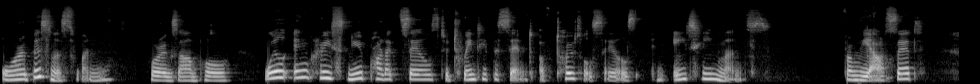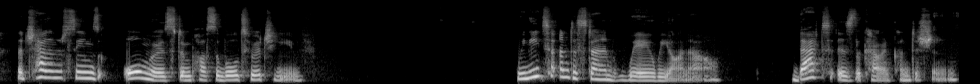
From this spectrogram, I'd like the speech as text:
Or a business one, for example, we'll increase new product sales to 20% of total sales in 18 months. From the outset, the challenge seems almost impossible to achieve. We need to understand where we are now. That is the current condition.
